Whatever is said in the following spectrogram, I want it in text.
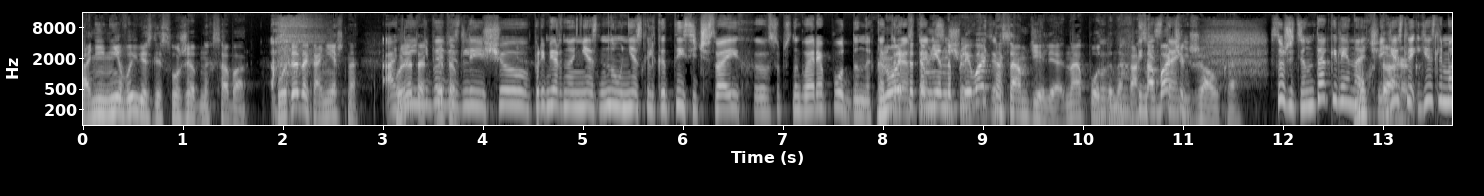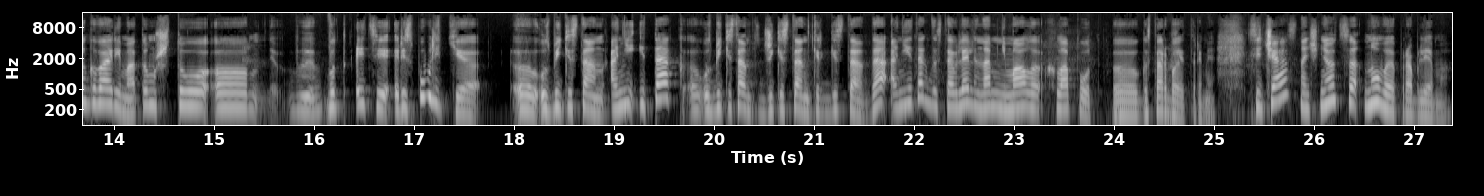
Они не вывезли служебных собак. Вот это, конечно... Они вот это- не это- вывезли еще примерно не- ну, несколько тысяч своих, э, собственно говоря, подданных, Ну, которые это мне наплевать на самом деле на подданных, а собачек жалко. Слушайте, ну так или иначе, если, если мы говорим о том, что э, вот эти республики э, Узбекистан, они и так, э, Узбекистан, Таджикистан, Киргизстан, да, они и так доставляли нам немало хлопот э, гастарбайтерами. Сейчас начнется новая проблема.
